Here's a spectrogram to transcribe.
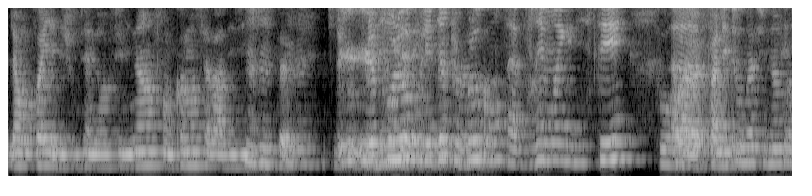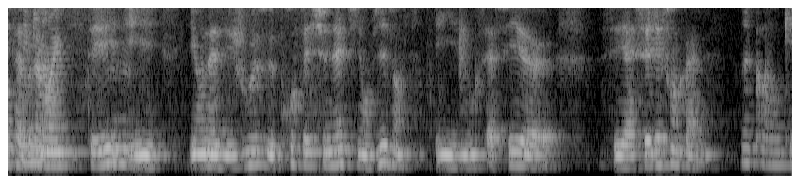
là, on voit, il y a des championnats d'Europe féminins, enfin, on commence à avoir des mhm, équipes mhm. qui sont Le polo, vous voulez dire que le polo commence à vraiment exister pour, euh, Enfin, les tournois féminins commencent à vraiment exister mhm. et, et, on a des joueuses professionnelles qui en vivent. Et donc, ça fait. Euh, c'est assez récent quand même. D'accord, ok.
